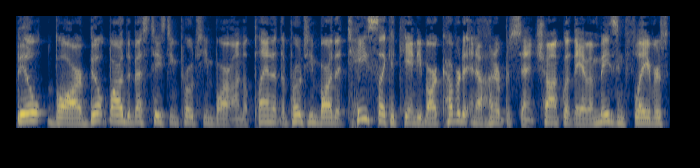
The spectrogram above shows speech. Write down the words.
Built Bar. Built Bar, the best tasting protein bar on the planet. The protein bar that tastes like a candy bar covered in 100% chocolate. They have amazing flavors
